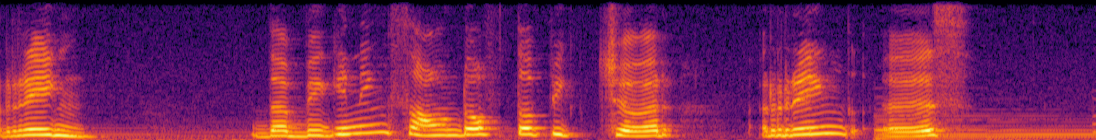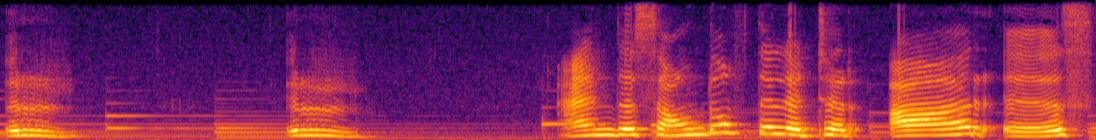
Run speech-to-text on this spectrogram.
Ring. The beginning sound of the picture ring is r, r. And the sound of the letter R is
